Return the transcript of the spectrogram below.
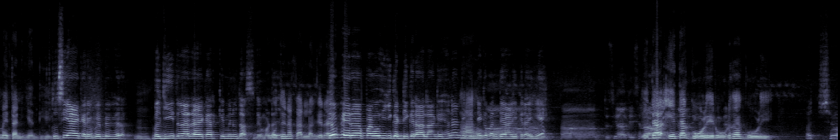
ਮੈਂ ਤਾਂ ਨਹੀਂ ਜਾਂਦੀ ਹੈ ਤੁਸੀਂ ਐਂ ਕਰਿਓ ਬੇਬੇ ਫਿਰ ਬਲਜੀਤ ਨਾਲ ਰਾਏ ਕਰਕੇ ਮੈਨੂੰ ਦੱਸ ਦਿਓ ਮੜਾ ਉਹਦੇ ਨਾਲ ਕਰ ਲਾਂਗੇ ਰਾਏ। ਕਿਉਂ ਫਿਰ ਆਪਾਂ ਉਹੀ ਜੀ ਗੱਡੀ ਕਰਾ ਲਾਂਗੇ ਹਨਾ? ਜੀ ਕਿੰਨੇ ਕ ਬੰਦਿਆਂ ਵਾਲੀ ਕਰਾਈਏ? ਹਾਂ ਤੁਸੀਂ ਆਪਦੀ ਇਹ ਸਲਾਹ ਤਾਂ ਇਹ ਤਾਂ ਗੋਲੇ ਰੋਡ ਦਾ ਗੋਲੇ। ਅੱਛਾ।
